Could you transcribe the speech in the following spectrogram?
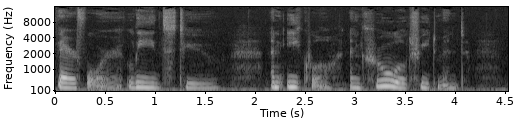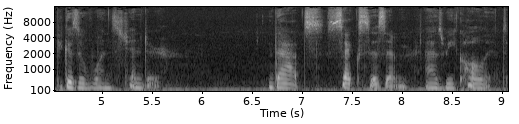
therefore, leads to unequal and cruel treatment because of one's gender. That's sexism, as we call it.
